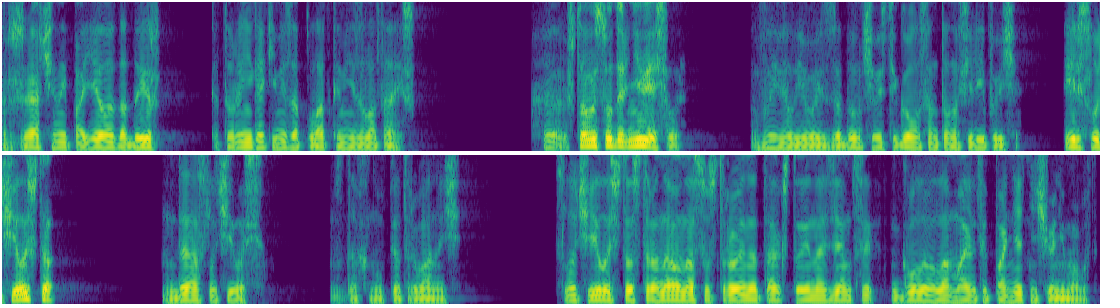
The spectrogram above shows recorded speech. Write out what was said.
Ржавчиной поело до дыр, которые никакими заплатками не залатаешь. «Э, «Что вы, сударь, не веселы?» — вывел его из задумчивости голос Антона Филипповича. «Или случилось что?» «Да, случилось», — вздохнул Петр Иванович. Случилось, что страна у нас устроена так, что иноземцы головы ломают и понять ничего не могут.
